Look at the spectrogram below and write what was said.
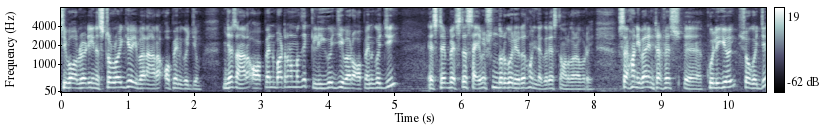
সিব অলরেডি ইনস্টল হয়ে গিয়ে এবার আর ওপেন করছিম জাস্ট আর ওপেন বাটনের মাঝে ক্লিক করছি এবার ওপেন করছি স্টেপ বাই স্টেপ চাই সুন্দর করে এরকম হইলা করে ইস্তেমাল করার পরে সো এখন এবার ইন্টারফেস খুলি গিয়ে শো করছে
